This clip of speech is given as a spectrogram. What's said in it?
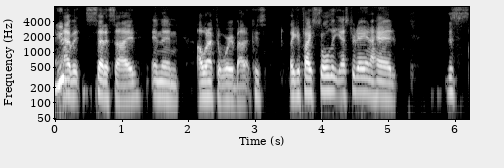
you- have it set aside, and then I wouldn't have to worry about it. Because like if I sold it yesterday and I had this,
